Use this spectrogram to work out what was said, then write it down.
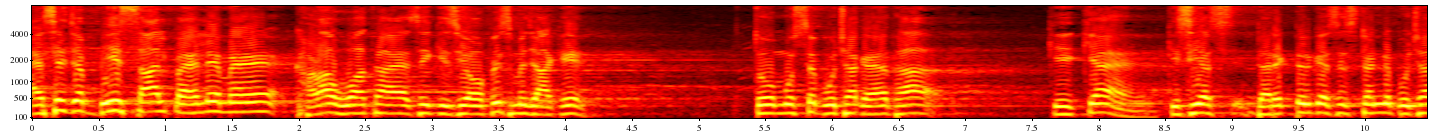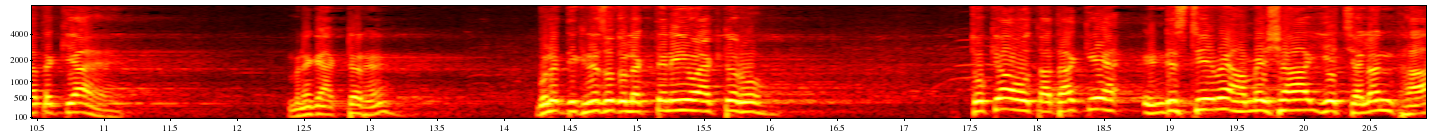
ऐसे जब 20 साल पहले मैं खड़ा हुआ था ऐसे किसी ऑफ़िस में जाके तो मुझसे पूछा गया था कि क्या है? किसी डायरेक्टर के असिस्टेंट ने पूछा था, क्या है? मैंने कहा एक्टर हैं. बोले, दिखने से तो लगते नहीं हो एक्टर हो. तो क्या होता था कि इंडस्ट्री में हमेशा ये चलन था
